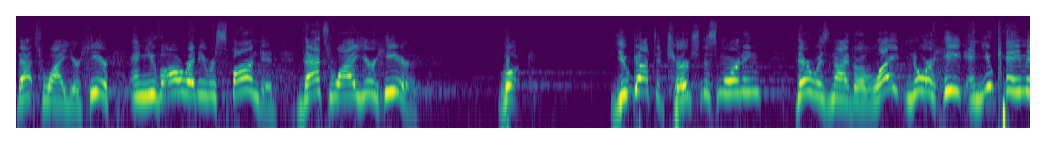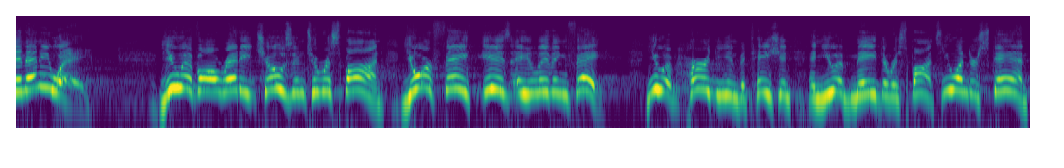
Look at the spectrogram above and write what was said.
That's why you're here. And you've already responded. That's why you're here. Look, you got to church this morning. There was neither light nor heat, and you came in anyway. You have already chosen to respond. Your faith is a living faith. You have heard the invitation and you have made the response. You understand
